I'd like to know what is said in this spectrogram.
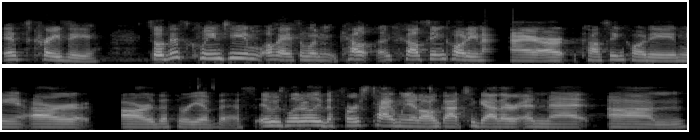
it's crazy. So this queen team, okay, so when Kel- Kelsey and Cody and I are Kelsey and Cody and me are are the three of this. It was literally the first time we had all got together and met um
